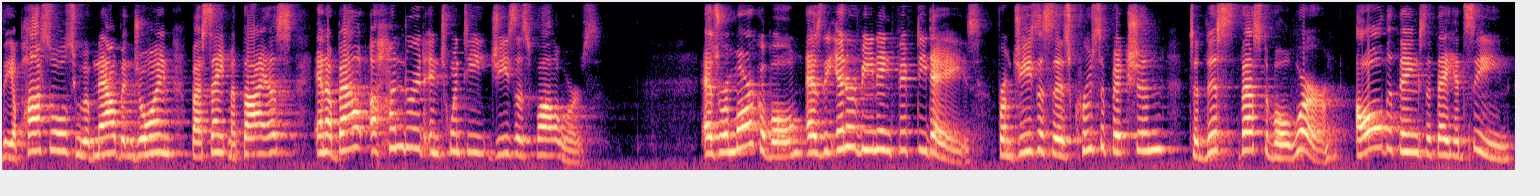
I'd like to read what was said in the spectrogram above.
the apostles who have now been joined by St. Matthias, and about 120 Jesus followers. As remarkable as the intervening 50 days from Jesus' crucifixion to this festival were, all the things that they had seen,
